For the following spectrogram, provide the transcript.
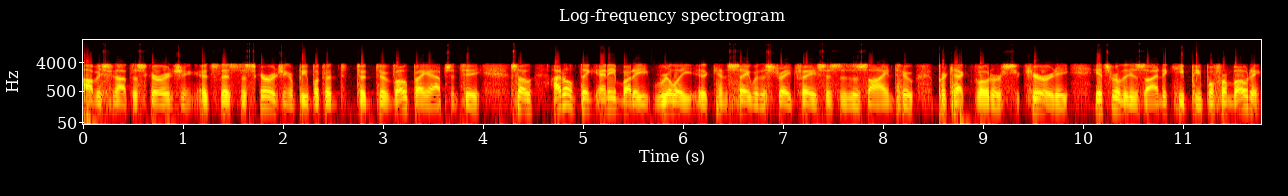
obviously not discouraging. It's this discouraging of people to, to to vote by absentee. So I don't think anybody really uh, can say with a straight face this is designed to protect voter security. It's really designed to keep people from voting.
